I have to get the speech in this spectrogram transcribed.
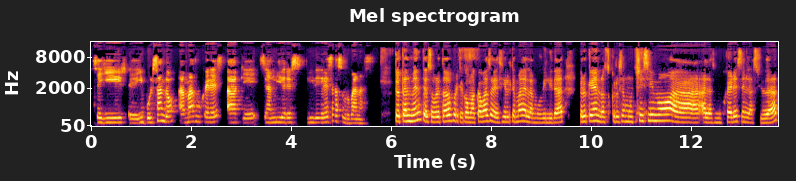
seguir impulsando a más mujeres a que sean líderes, lideresas urbanas. Totalmente, sobre todo porque como acabas de decir, el tema de la movilidad creo que nos cruza muchísimo a, las mujeres en la ciudad.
